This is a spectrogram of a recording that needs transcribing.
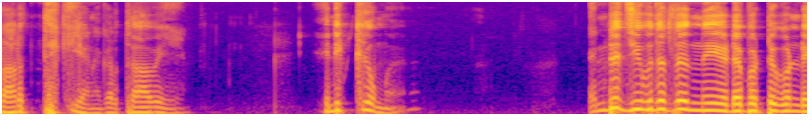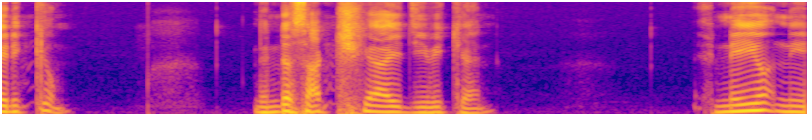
പ്രാർത്ഥിക്കുകയാണ് കർത്താവേ എനിക്കും എന്റെ ജീവിതത്തിൽ നീ ഇടപെട്ടുകൊണ്ട് എനിക്കും നിന്റെ സാക്ഷിയായി ജീവിക്കാൻ എന്നെയും നീ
